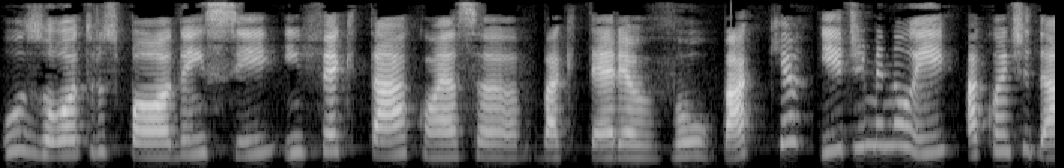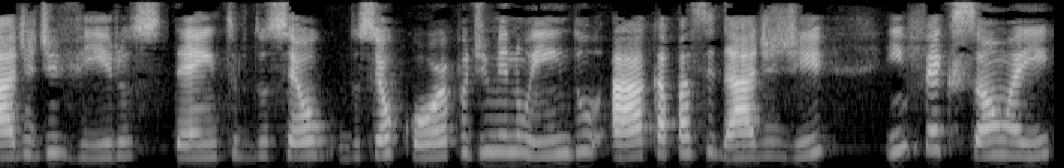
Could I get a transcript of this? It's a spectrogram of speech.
os outros podem se infectar com essa bactéria Wolbachia e diminuir a quantidade de vírus dentro do seu, do seu corpo, diminuindo a capacidade de infecção aí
